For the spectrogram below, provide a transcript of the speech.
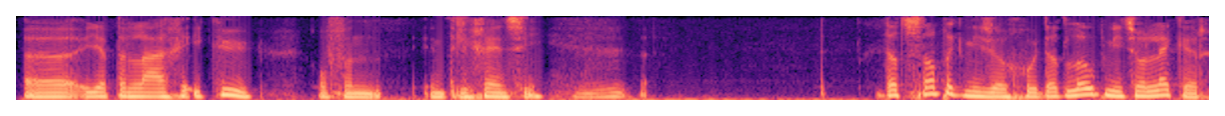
eh, je hebt een lage IQ of een intelligentie. Dat snap ik niet zo goed, dat loopt niet zo lekker.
